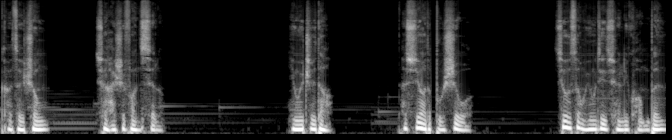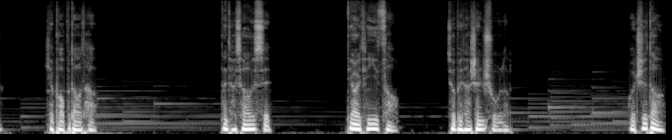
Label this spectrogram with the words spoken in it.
可最终，却还是放弃了，因为知道，他需要的不是我。就算我用尽全力狂奔，也抱不到他。那条消息，第二天一早，就被他删除了。我知道，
